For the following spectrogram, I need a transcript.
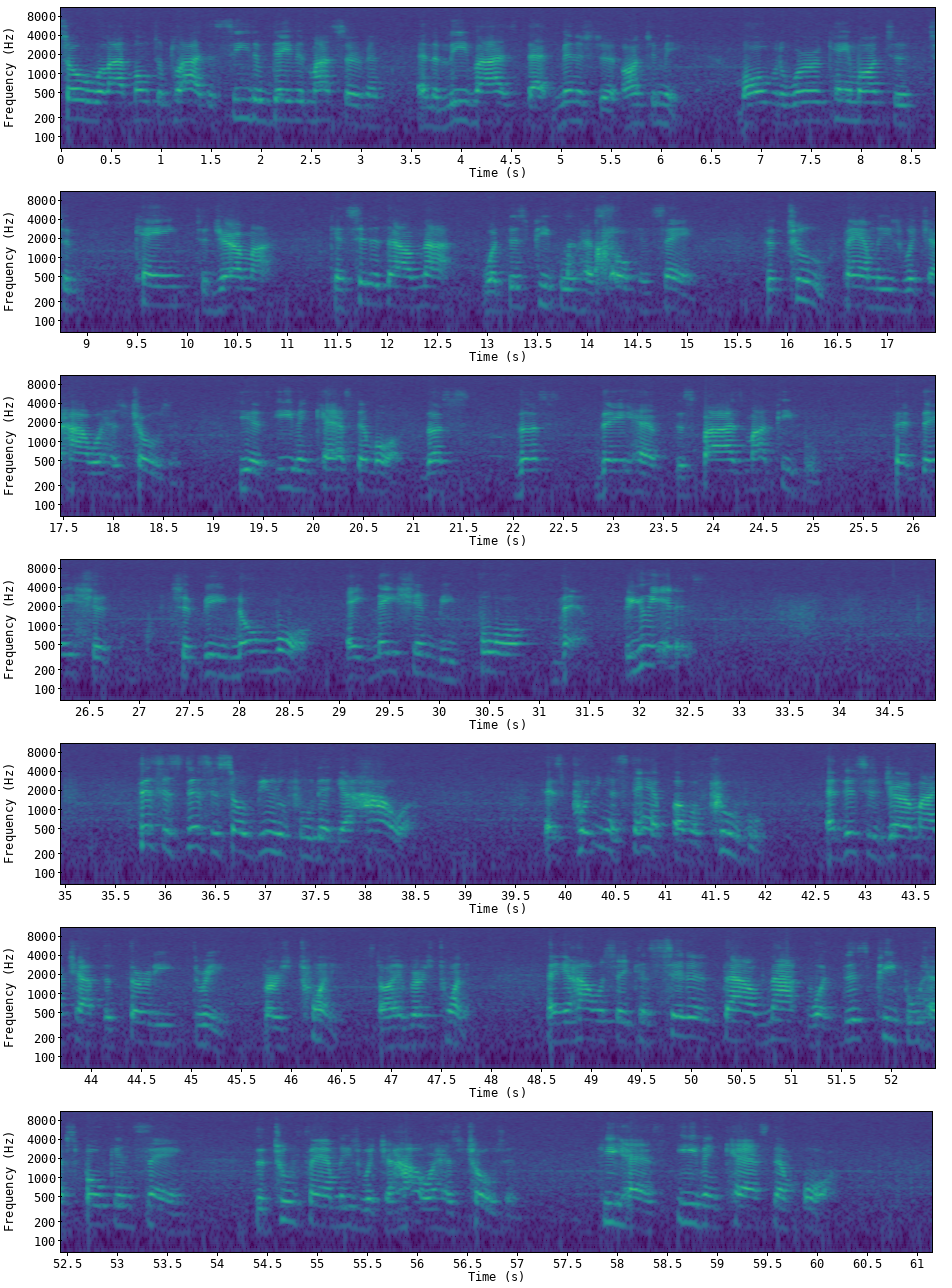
so will I multiply the seed of David my servant and the Levites that minister unto me. Moreover, the word came on to, to came to Jeremiah, Consider thou not what this people have spoken, saying, The two families which Yahweh has chosen, he has even cast them off. Thus, thus they have despised my people, that they should should be no more a nation before them. Do you hear this? This is this is so beautiful that Yahweh is putting a stamp of approval. And this is Jeremiah chapter 33, verse 20, starting verse 20. And Yahweh said, Consider thou not what this people have spoken, saying, The two families which Yahweh has chosen, he has even cast them off.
